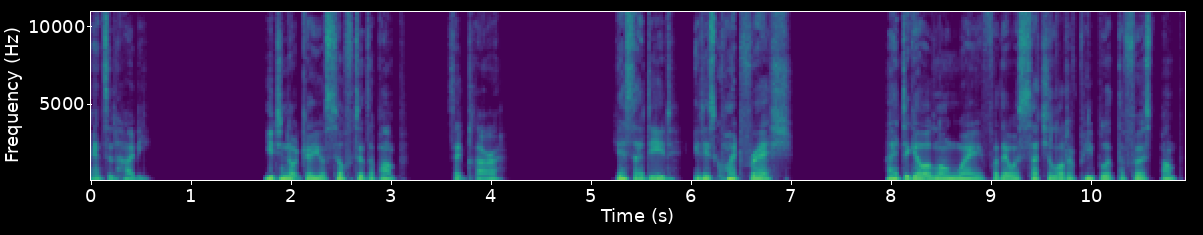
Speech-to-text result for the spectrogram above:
answered Heidi. You did not go yourself to the pump, said Clara. Yes, I did. It is quite fresh. I had to go a long way, for there was such a lot of people at the first pump.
